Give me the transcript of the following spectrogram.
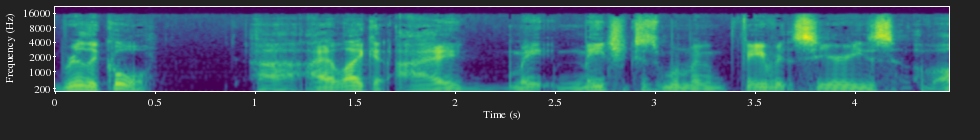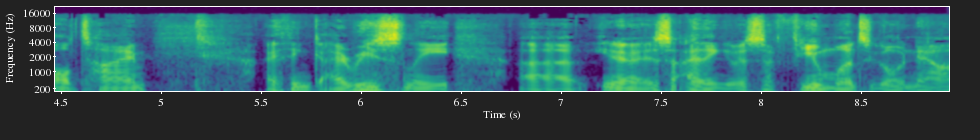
really cool. Uh, I like it. I Matrix is one of my favorite series of all time. I think I recently, uh, you know, I think it was a few months ago now.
